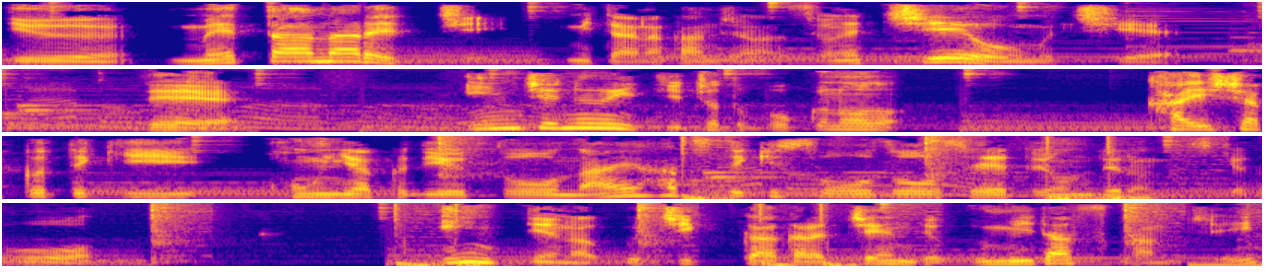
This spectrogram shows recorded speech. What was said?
いうメタナレッジみたいな感じなんですよね。知恵を生む知恵。で、インジェヌイティ、ちょっと僕の解釈的翻訳で言うと、内発的創造性と呼んでるんですけど、インっていうのは内側からジェンで生み出す感じ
